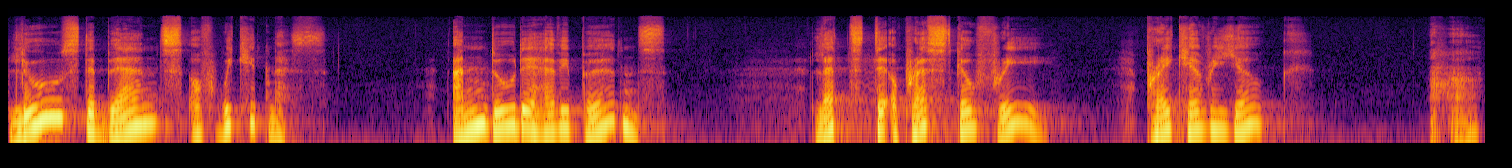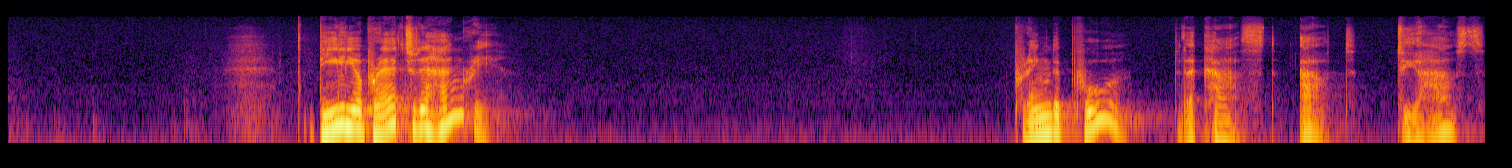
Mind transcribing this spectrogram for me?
Loose the bands of wickedness, undo the heavy burdens, let the oppressed go free, break every yoke. Uh-huh. Deal your bread to the hungry. Bring the poor that are cast out to your house.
